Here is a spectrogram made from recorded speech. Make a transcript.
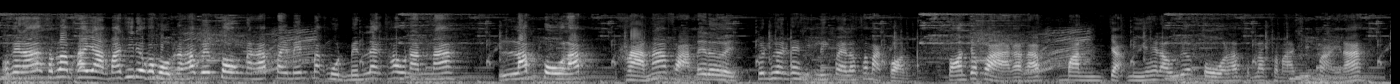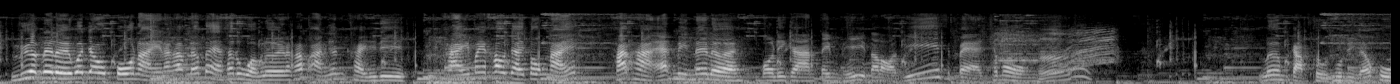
โอเคนะสำหรับใครอยากมาที่เดียวกับผมนะครับ เว็บตรงนะครับ ไปเม้นปักหมุดเม้นแรกเท่านั้นนะ รับโปรรับผ่านหน้าฝากได้เลย เพื่อนๆแค่คลิกลิงก์ไปแล้วสมัครก่อน ตอนจะฝากอะครับ มันจะมีให้เราเลือกโปรนะครับสำหรับสมาชิกใหม่นะ เลือกได้เลยว่าจะเอาโปรไหนนะครับ แล้วแต่สะดวกเลยนะครับ อ่านเงื่อนไขดีๆ ใครไม่เข้าใจตรงไหน ทักหาแอดมินได้เลย บริการเต็มที่ตลอด 28 ชั่วโมง เริ่มกลับสู่ทุนอีกแล้วครู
